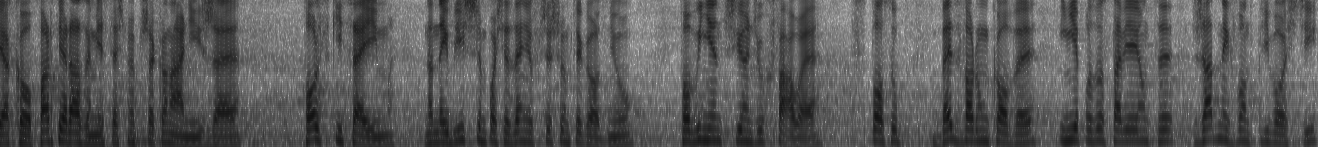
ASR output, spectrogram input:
Jako Partia Razem jesteśmy przekonani, że polski Sejm na najbliższym posiedzeniu w przyszłym tygodniu powinien przyjąć uchwałę w sposób bezwarunkowy i nie pozostawiający żadnych wątpliwości,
